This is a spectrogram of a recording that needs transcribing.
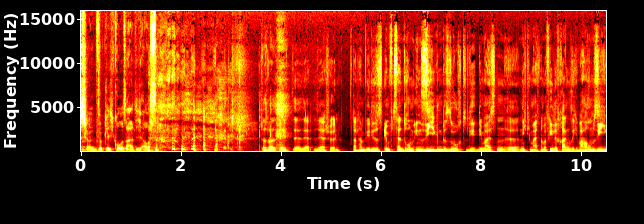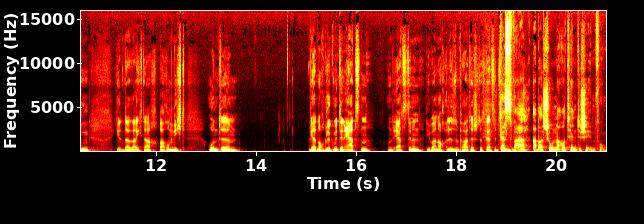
Schon wirklich großartig aus. Das war echt sehr, sehr, sehr schön. Dann haben wir dieses Impfzentrum in Siegen besucht. Die, die meisten, äh, nicht die meisten, aber viele fragen sich, warum Siegen? Da sage ich nach, warum nicht? Und ähm, wir hatten auch Glück mit den Ärzten und Ärztinnen, die waren auch alle sympathisch, das ganze Team. Das war aber schon eine authentische Impfung.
